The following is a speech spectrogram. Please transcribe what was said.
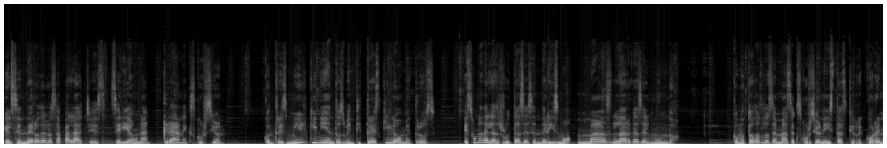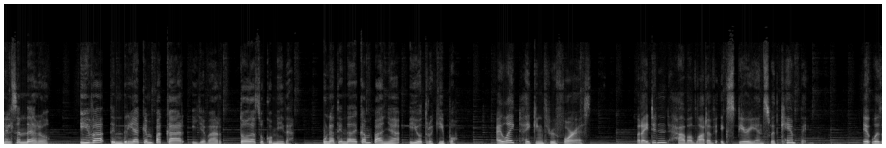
El Sendero de los Apalaches sería una gran excursión. Con 3.523 kilómetros, es una de las rutas de senderismo más largas del mundo. Como todos los demás excursionistas que recorren el sendero, Iva tendría que empacar y llevar toda su comida, una tienda de campaña y otro equipo. I liked hiking through forests, but I didn't have a lot of experience with camping. It was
